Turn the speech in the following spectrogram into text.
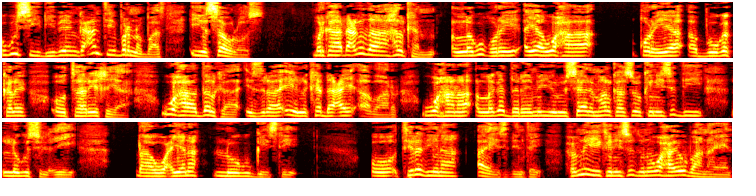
ugu sii dhiibeen gacantii barnabas iyo sawlos marka dhacdada halkan lagu qoray ayaa waxaa qoraya buugo kale oo taariikhi ah waxaa dalka israa'iil ka dhacay abaar waxaana laga dareemay yeruusaalem halkaasoo kiniisaddii lagu silciyey dhaawacyana loogu geystay oo tiradiina ay isdhintay xubnihii kiniisadduna waxay u baahnaayeen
